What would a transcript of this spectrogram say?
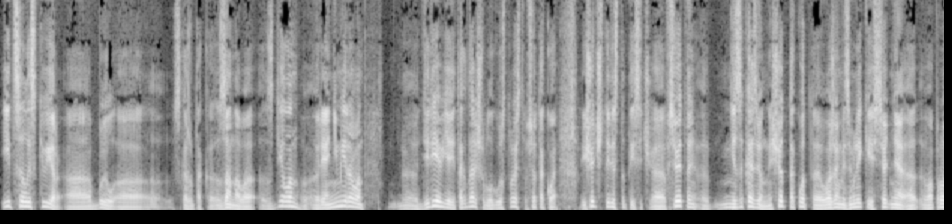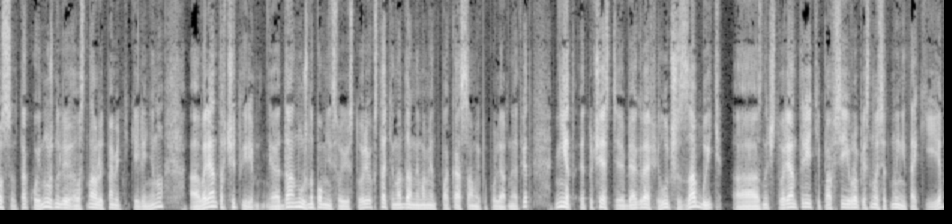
и целый сквер был, скажем так, заново сделан, реанимирован, деревья и так дальше, благоустройство, все такое. Еще 400 тысяч. Все это э, не за казенный счет. Так вот, э, уважаемые земляки, сегодня э, вопрос такой, нужно ли восстанавливать памятники Ленину? А, Вариантов 4. Да, нужно помнить свою историю. Кстати, на данный момент пока самый популярный ответ. Нет, эту часть э, биографии лучше забыть. А, Значит, вариант третий, по всей Европе сносят «мы не такие».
